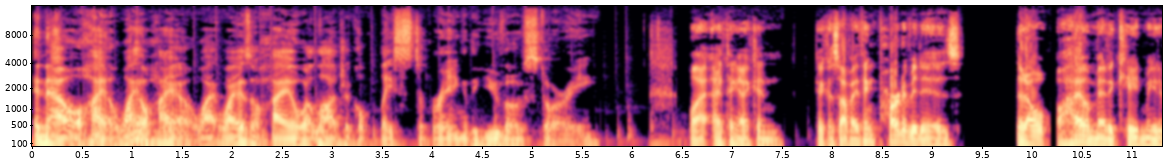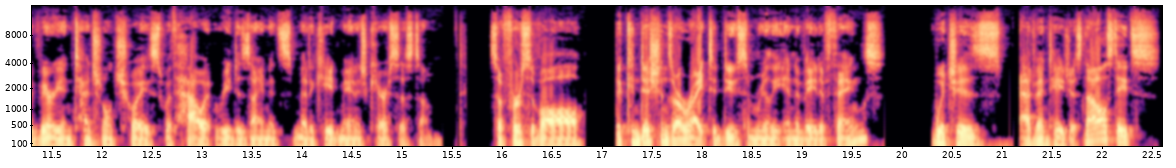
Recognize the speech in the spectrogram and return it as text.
and now Ohio. Why Ohio? Why, why is Ohio a logical place to bring the Yuvo story? Well, I, I think I can kick us off. I think part of it is that Ohio Medicaid made a very intentional choice with how it redesigned its Medicaid managed care system. So, first of all, the conditions are right to do some really innovative things, which is advantageous. Not all states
